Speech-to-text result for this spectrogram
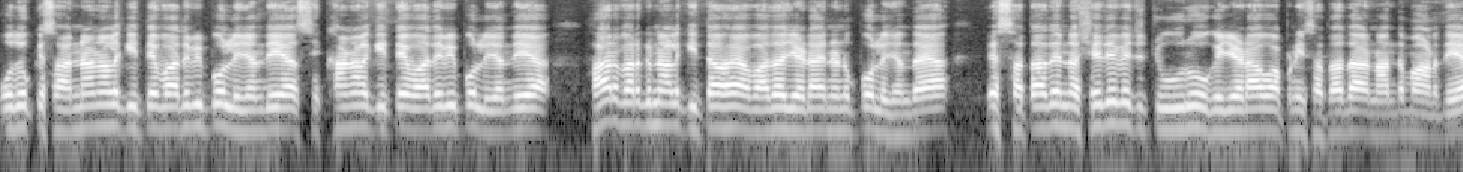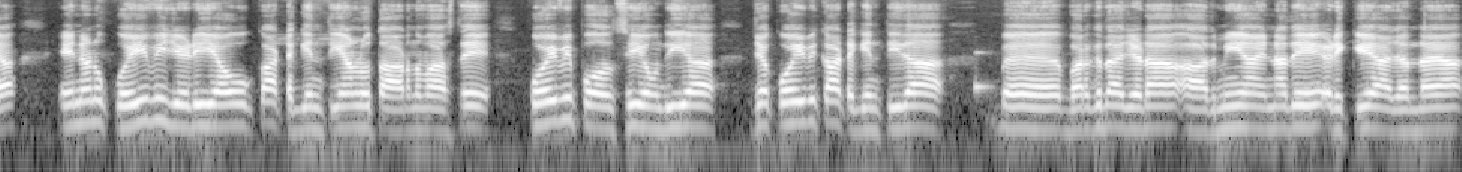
ਉਦੋਂ ਕਿਸਾਨਾਂ ਨਾਲ ਕੀਤੇ ਵਾਅਦੇ ਵੀ ਭੁੱਲ ਜਾਂਦੇ ਆ, ਸਿੱਖਾਂ ਨਾਲ ਕੀਤੇ ਵਾਅਦੇ ਵੀ ਭੁੱਲ ਜਾਂਦੇ ਆ। ਹਰ ਵਰਗ ਨਾਲ ਕੀਤਾ ਹੋਇਆ ਵਾਅਦਾ ਜਿਹੜਾ ਇਹਨਾਂ ਨੂੰ ਭੁੱਲ ਜਾਂਦਾ ਆ ਤੇ ਸੱਤਾ ਦੇ ਨਸ਼ੇ ਦੇ ਵਿੱਚ ਚੂਰ ਹੋ ਕੇ ਜਿਹੜਾ ਉਹ ਆਪਣੀ ਸੱਤਾ ਦਾ ਆਨੰਦ ਮਾਣਦੇ ਆ। ਇਹਨਾਂ ਨੂੰ ਕੋਈ ਵੀ ਜਿਹੜੀ ਆ ਉਹ ਘੱਟ ਗਿਣਤੀਆਂ ਨੂੰ ਉਤਾਰਨ ਵਾਸਤੇ ਕੋਈ ਵੀ ਪਾਲਿਸੀ ਆਉਂਦੀ ਆ ਜਾਂ ਕੋਈ ਵੀ ਘੱਟ ਗਿਣਤੀ ਦਾ ਵਰਗ ਦਾ ਜਿਹੜਾ ਆਦਮੀ ਆ, ਇਹਨਾਂ ਦੇ ਅੜਿੱਕੇ ਆ ਜਾਂਦਾ ਆ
